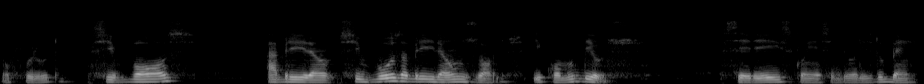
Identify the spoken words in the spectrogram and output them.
o fruto, se vós abrirão, se vos abrirão os olhos, e como Deus, sereis conhecedores do bem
